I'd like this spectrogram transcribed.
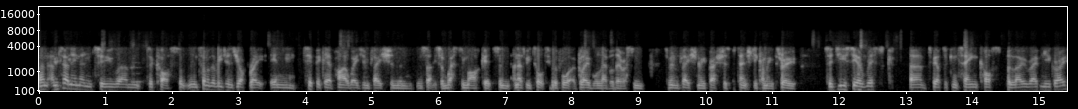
And, turning then to um, costs. In some of the regions you operate in typically have higher wage inflation than certainly some Western markets. And as we talked to you before, at a global level, there are some some inflationary pressures potentially coming through. So, do you see a risk um, to be able to contain costs below revenue growth?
